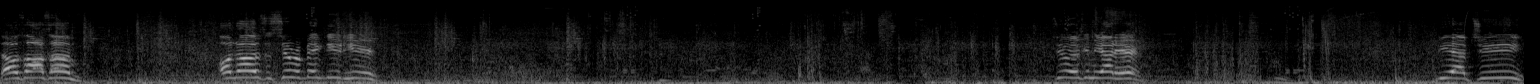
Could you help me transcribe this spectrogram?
That was awesome. Oh no, there's a super big dude here. Dude, get me out of here. BFG.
